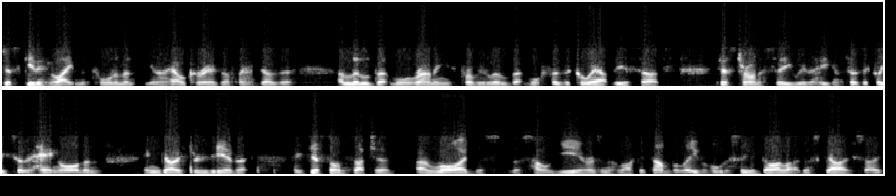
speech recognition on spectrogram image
just getting late in the tournament. You know, Alcaraz, I think, does a, a little bit more running. He's probably a little bit more physical out there. So it's just trying to see whether he can physically sort of hang on and, and go through there. But he's just on such a, a ride this, this whole year, isn't it? Like, it's unbelievable to see a guy like this go. So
